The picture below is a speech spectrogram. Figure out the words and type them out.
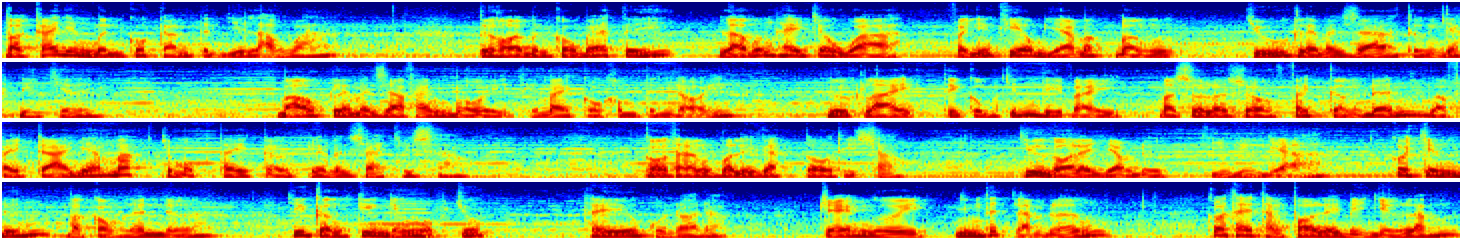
và cá nhân mình có cảm tình với lão quá. Từ hồi mình còn bé tí, lão vẫn hay cho quà và những khi ông già mắc bận, chú Clemenza thường dắt đi chơi. Bảo Clemenza phản bội thì Michael không tin nổi. Ngược lại thì cũng chính vì vậy mà Solojo phải cần đến và phải trả giá mắc cho một tay cỡ Clemenza chứ sao. Còn thằng Poligato thì sao? Chưa gọi là giàu được, chỉ dư giả, có chân đứng và còn lên nữa. Chỉ cần kiên nhẫn một chút, thế yếu của nó đó. Trẻ người nhưng thích làm lớn. Có thể thằng Polly bị nhữ lắm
